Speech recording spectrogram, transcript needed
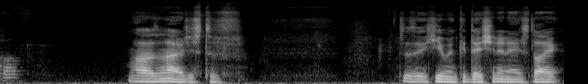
Of Well, I don't know, just of just a human condition, is it? It's like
